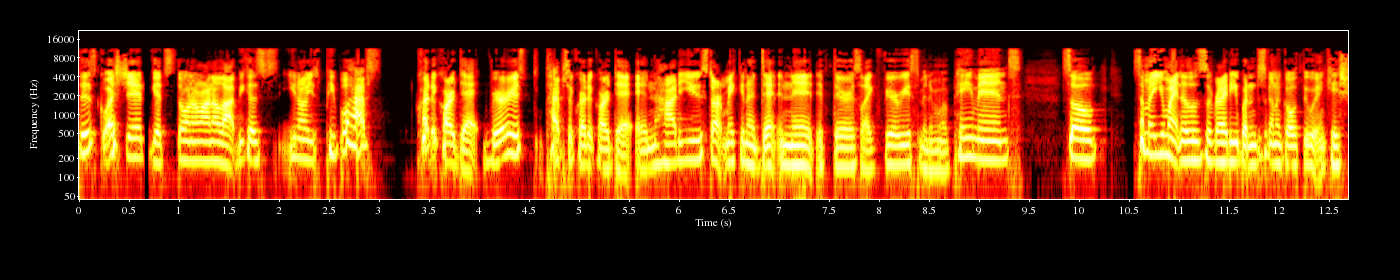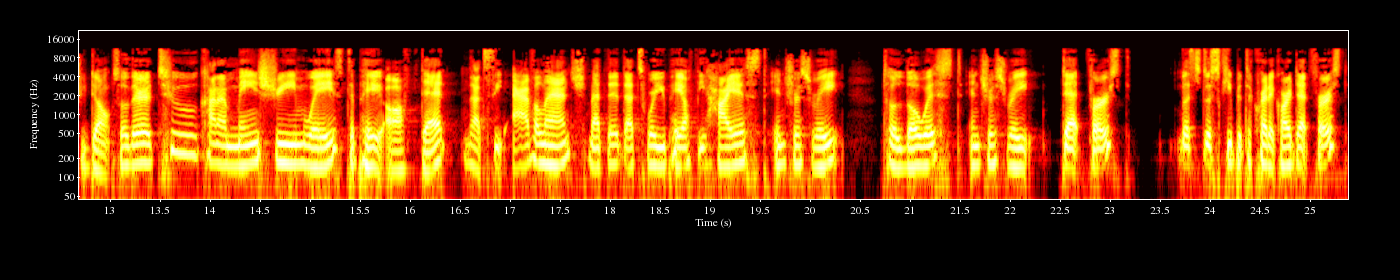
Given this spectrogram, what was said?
this question gets thrown around a lot because, you know, people have credit card debt, various types of credit card debt. And how do you start making a dent in it if there's like various minimum payments? So some of you might know this already, but I'm just going to go through it in case you don't. So there are two kind of mainstream ways to pay off debt. That's the avalanche method. That's where you pay off the highest interest rate to lowest interest rate debt first. Let's just keep it to credit card debt first.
